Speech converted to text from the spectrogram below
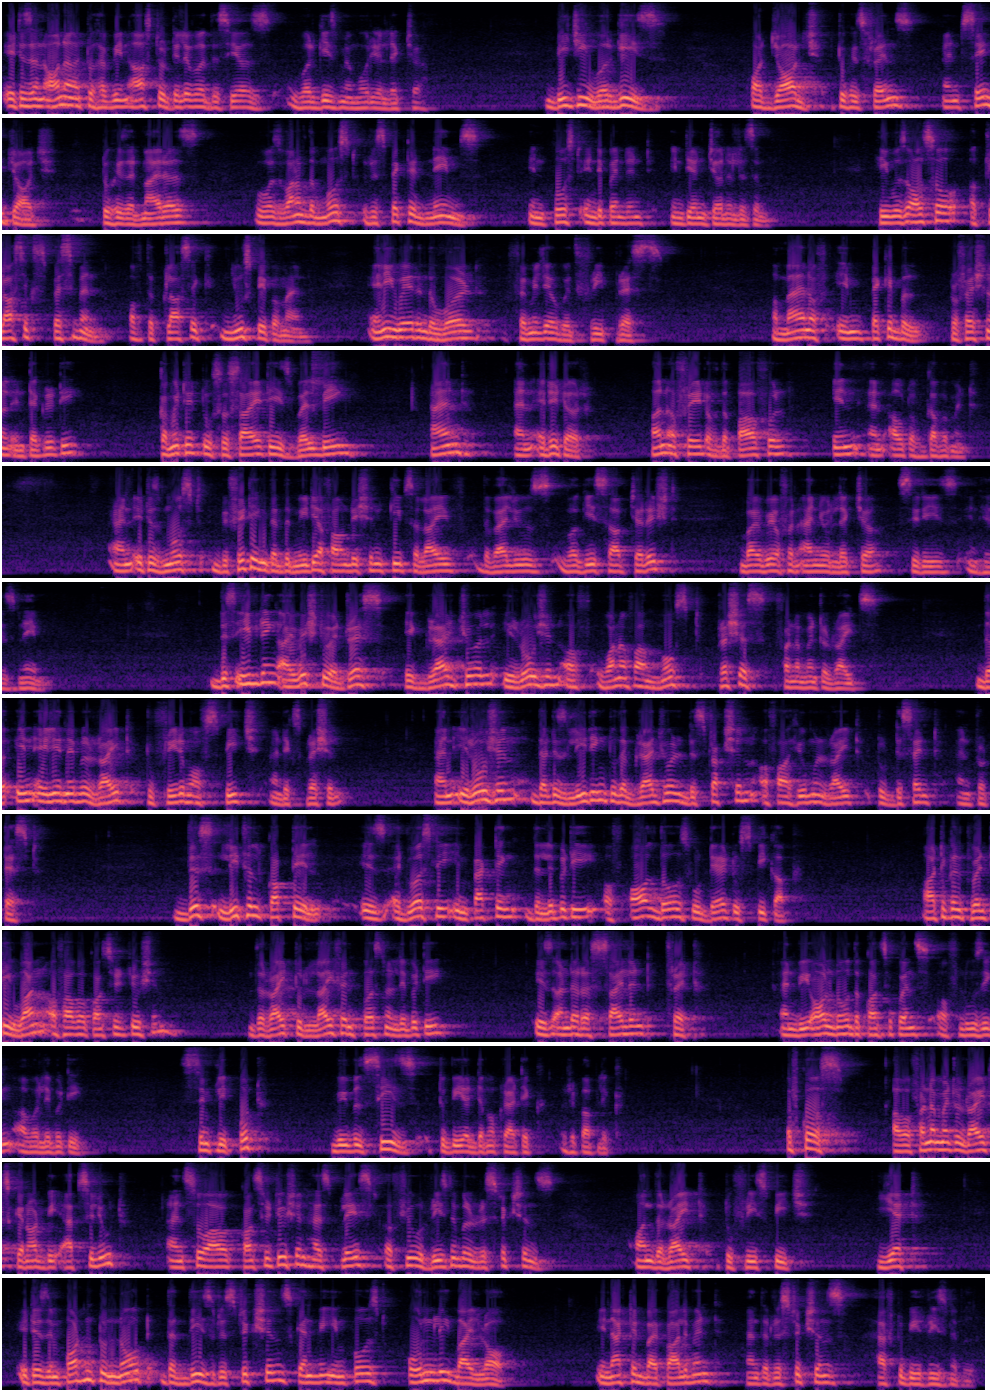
It is an honor to have been asked to deliver this year's Verghese Memorial Lecture. B.G. Verghese, or George to his friends, and St. George to his admirers, was one of the most respected names in post independent Indian journalism. He was also a classic specimen of the classic newspaperman, anywhere in the world familiar with free press. A man of impeccable professional integrity, committed to society's well being, and an editor unafraid of the powerful in and out of government. And it is most befitting that the Media Foundation keeps alive the values Verghese Saab cherished by way of an annual lecture series in his name. This evening, I wish to address a gradual erosion of one of our most precious fundamental rights the inalienable right to freedom of speech and expression, an erosion that is leading to the gradual destruction of our human right to dissent and protest. This lethal cocktail is adversely impacting the liberty of all those who dare to speak up. Article 21 of our Constitution, the right to life and personal liberty, is under a silent threat, and we all know the consequence of losing our liberty. Simply put, we will cease to be a democratic republic. Of course, our fundamental rights cannot be absolute, and so our constitution has placed a few reasonable restrictions on the right to free speech. Yet, it is important to note that these restrictions can be imposed only by law, enacted by parliament, and the restrictions have to be reasonable.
